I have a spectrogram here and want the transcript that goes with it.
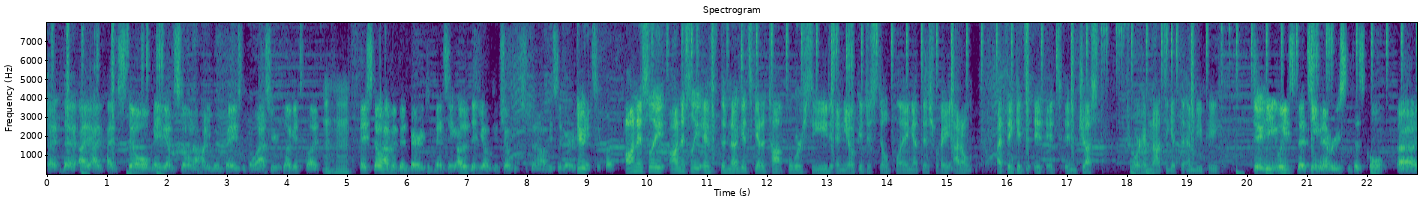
That that I, I I'm still maybe I'm still in a honeymoon phase with the last year's Nuggets, but hmm they still haven't been very convincing. Other than Jokic, Jokic has been obviously very Dude. convincing. But Honestly, honestly, if the Nuggets get a top four seed and Jokic is still playing at this rate, I don't. I think it's it, it's unjust for him not to get the MVP. dude, he leads the team in every statistical uh,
